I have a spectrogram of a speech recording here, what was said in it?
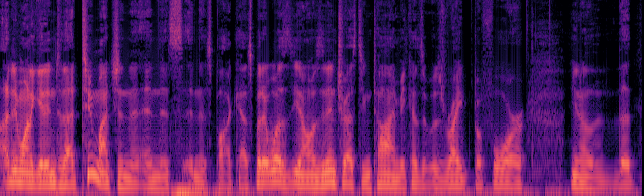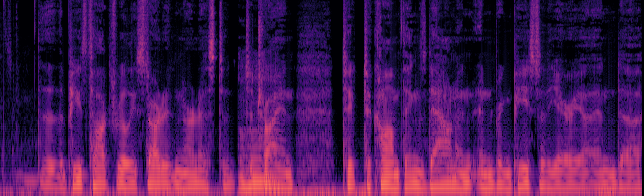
I didn't want to get into that too much in, the, in this in this podcast, but it was you know it was an interesting time because it was right before you know the the, the peace talks really started in earnest to, to try and to, to calm things down and, and bring peace to the area and. Uh,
